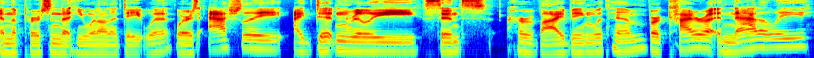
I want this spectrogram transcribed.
in the person that he went on a date with. Whereas Ashley, I didn't really sense her vibing with him. For Kyra and Natalie,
